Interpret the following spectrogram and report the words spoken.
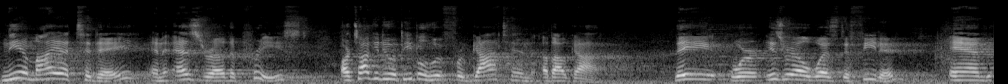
Nehemiah today and Ezra, the priest, are talking to a people who have forgotten about God. They were, Israel was defeated, and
